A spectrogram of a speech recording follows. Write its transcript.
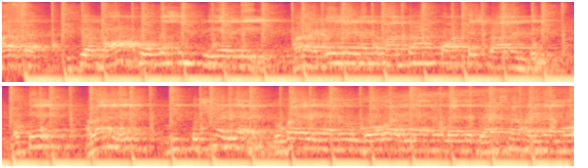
but you are not focusing clearly మనం అడ్వైజర్ అయినంత మాత్రం కాంటెస్ట్ రాదండి. ఓకే అలాగే మీ క్వశ్చన్ అడిగాను. దుబాయ్ అడిగాను గోవా అడిగాను లేదా గ్రాండ్ స్లామ్ అడిగాము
